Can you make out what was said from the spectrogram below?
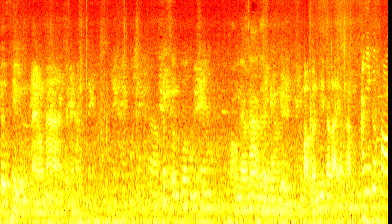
คือทีมแนวหน้าใช่ไหมครับเอ่อเฟซส่วนตัวของแกนะของแนวหน้าเลยฉบับวันที่เท่าไหร่อะครับ อันนี้คือฟ้อง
